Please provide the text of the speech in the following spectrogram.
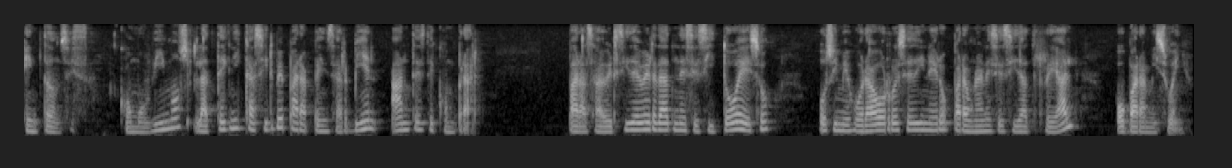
Entonces, como vimos, la técnica sirve para pensar bien antes de comprar, para saber si de verdad necesito eso o si mejor ahorro ese dinero para una necesidad real o para mi sueño.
